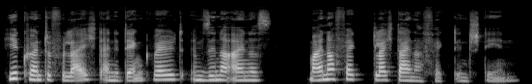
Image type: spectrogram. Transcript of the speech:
Hier könnte vielleicht eine Denkwelt im Sinne eines mein Affekt gleich dein Affekt entstehen.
